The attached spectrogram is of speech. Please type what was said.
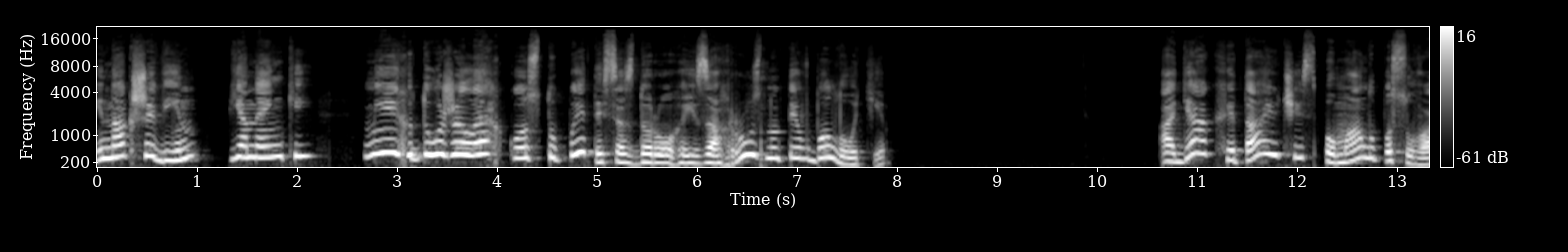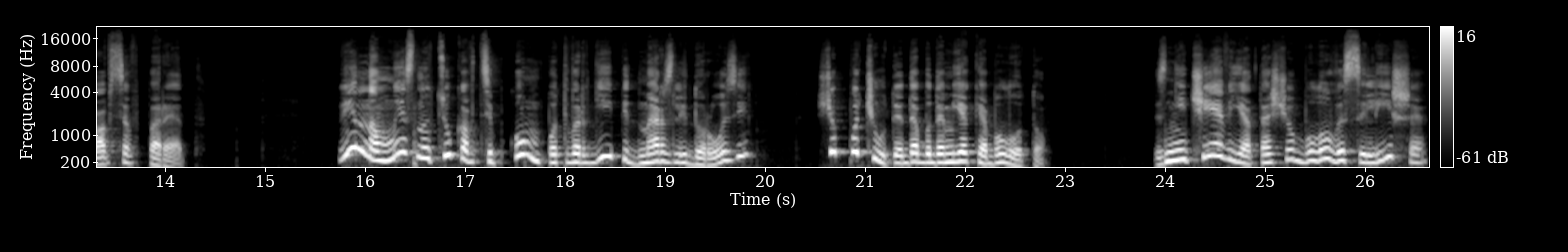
Інакше він, п'яненький, міг дуже легко оступитися з дороги і загрузнути в болоті. А дяк, хитаючись, помалу посувався вперед. Він навмисно цюкав ціпком по твердій підмерзлій дорозі, щоб почути, де буде м'яке болото. З нічев'я, та щоб було веселіше,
